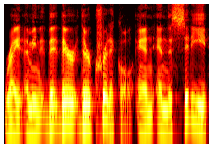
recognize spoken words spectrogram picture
right? I mean, they're they're critical, and and the city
